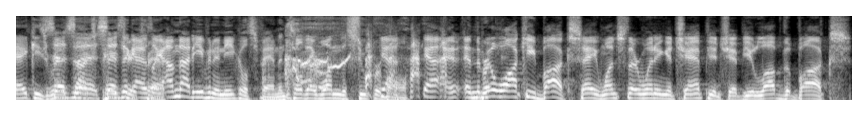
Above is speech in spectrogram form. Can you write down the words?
uh, Yankees, Red says the, Sox, says the guy Patriots like. I'm not even an Eagles fan until they won the Super Bowl. Yeah, yeah and, and the Milwaukee Bucks. Hey, once they're winning a championship, you love the Bucks.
